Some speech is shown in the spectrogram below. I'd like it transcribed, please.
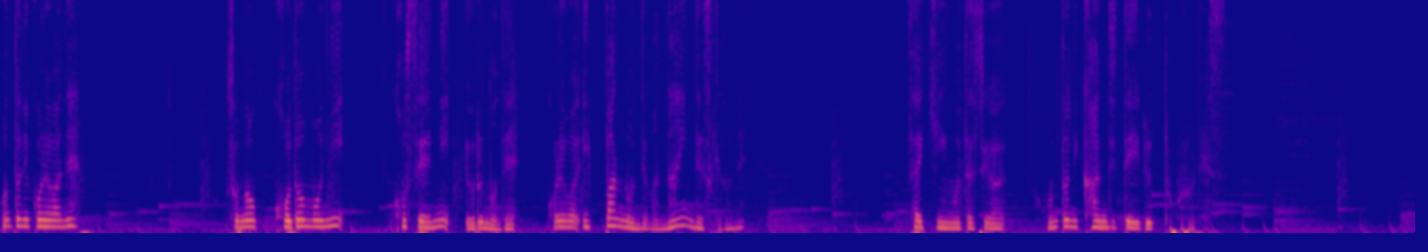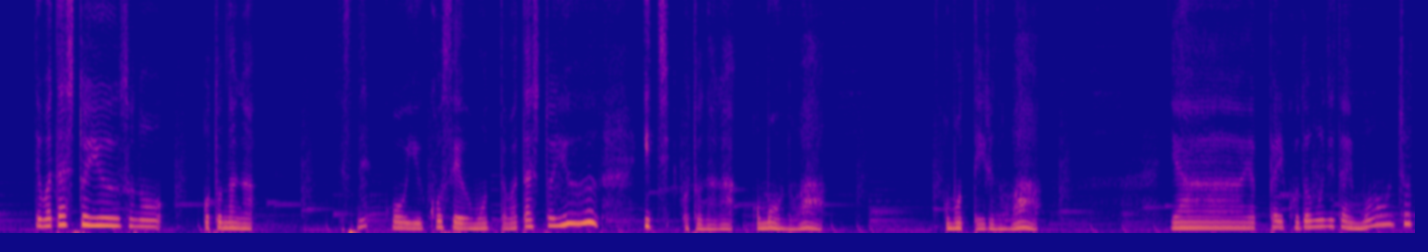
本当にこれはねその子供に個性によるのでこれは一般論ではないんですけどね。最近私が本当に感じているところです。で私というその大人がですねこういう個性を持った私という一大人が思うのは思っているのはいやーやっぱり子供自体もうちょっ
